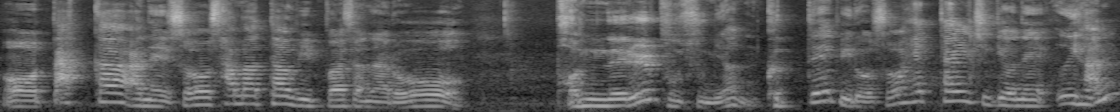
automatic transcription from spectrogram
어, 딱가 안에서 사마타 윗바사나로 번뇌를 부수면 그때 비로소 해탈지견에 의한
